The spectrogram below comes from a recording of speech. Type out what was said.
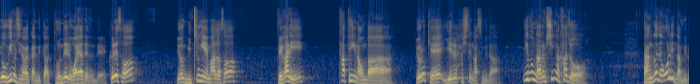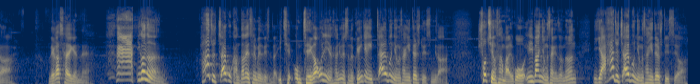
요 위로 지나갈 거 아닙니까? 더 내려와야 되는데 그래서 요 밑둥이에 맞아서 대가리 타핑이 나온다. 요렇게 이해를 하시는 것 같습니다. 이분 나름 심각하죠? 당근에 올린답니다. 내가 사야겠네. 이거는 아주 짧고 간단하게 설명드리겠습니다. 이 제, 음, 제가 올린 영상 중에서는 굉장히 짧은 영상이 될 수도 있습니다. 쇼츠 영상 말고 일반 영상에서는 이게 아주 짧은 영상이 될 수도 있어요.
